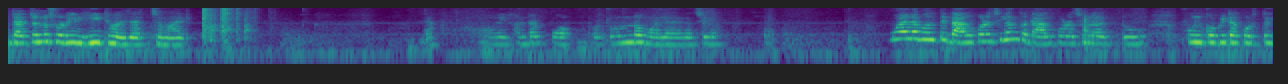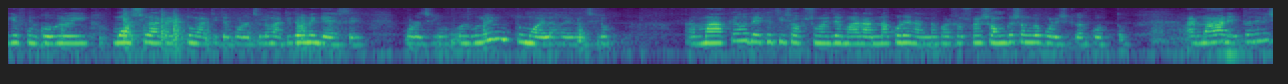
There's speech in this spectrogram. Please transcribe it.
যার জন্য শরীর হিট হয়ে যাচ্ছে মায়ের। দেখো এখানটা প- প্রচণ্ড ময়লা হয়ে গেছিল। ময়লা বলতে ডাল করেছিলাম তো ডাল পড়েছিল একটু। ফুলকপিটা করতে গিয়ে ফুলকপির ওই মশলাটা একটু মাটিতে পড়েছিল, মাটিতে মানে গ্যাসে পড়েছিল। ওইগুলোই একটু ময়লা হয়ে গেছিল। আর মাকেও দেখেছি সবসময় যে মা রান্না করে রান্না করে সবসময় সঙ্গে সঙ্গে পরিষ্কার করতো। আর মা আর একটা জিনিস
